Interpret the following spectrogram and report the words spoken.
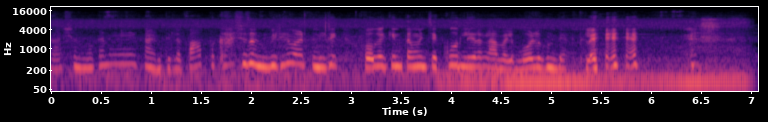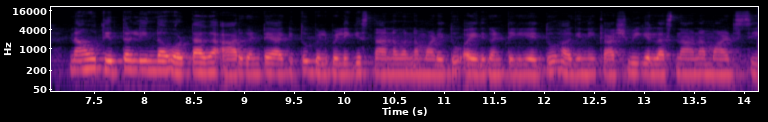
ಕಾಶನ್ ಮುಖನೇ ಕಾಣ್ತಿಲ್ಲ. ಪಾಪ ಕಾಶದೊಂದು ಬಿಡಿ ಮಾಡ್ತೀನಿ. ಹೋಗೋಕ್ಕಿಂತ ಮುಂಚೆ ಕೂದಲಿರಲ್ಲ ಆಮೇಲೆ ಬೋಳು ಗುಂಡಿ ಆಗ್ತಲೆ ನಾವು ತೀರ್ಥಹಳ್ಳಿಯಿಂದ ಹೊರಟಾಗ ಆರು ಗಂಟೆ ಆಗಿತ್ತು. ಬೆಳಿ ಬೆಳಿಗ್ಗೆ ಸ್ನಾನವನ್ನು ಮಾಡಿದ್ದು ಐದು ಗಂಟೆಗೆ ಎದ್ದು ಹಾಗೆಯೇ ಕಾಶ್ವಿಗೆಲ್ಲ ಸ್ನಾನ ಮಾಡಿಸಿ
